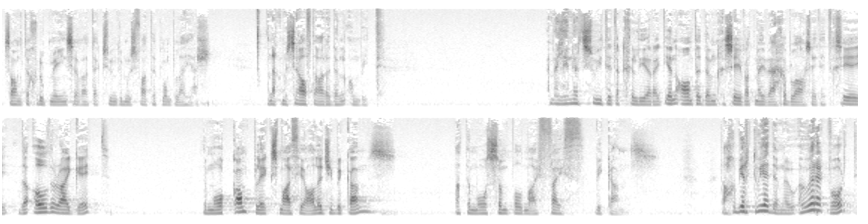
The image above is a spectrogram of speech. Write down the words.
saam met 'n groep mense wat ek soontoe moes vat 'n klomp leiers. En ek myself daar 'n ding aanbied. En by Leonard Sweet het ek geleer. Hy het een aand 'n ding gesê wat my weggeblaas het. Hy het gesê the older I get the more complex my theology becomes but the more simple my faith becomes. Daar gebeur twee dinge. Hoe ouer ek word,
